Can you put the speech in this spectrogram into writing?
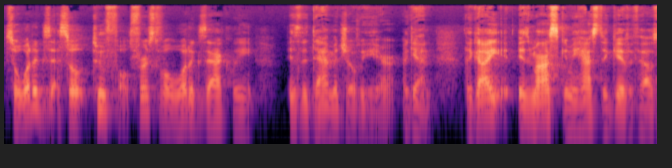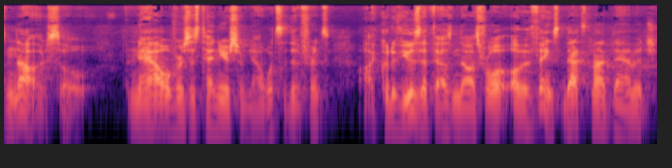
So what exa- So twofold. First of all, what exactly is the damage over here? Again, the guy is masking. He has to give thousand dollars. So now versus ten years from now, what's the difference? I could have used that thousand dollars for all other things. That's not damage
